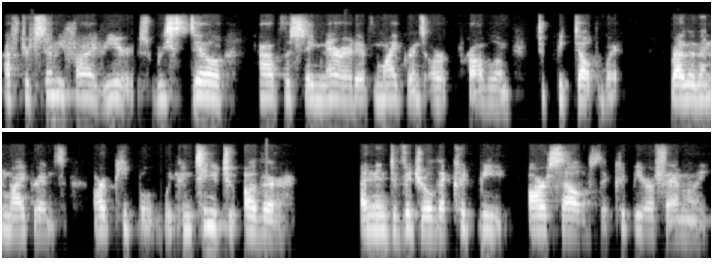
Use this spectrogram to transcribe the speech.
after 75 years? We still have the same narrative migrants are a problem to be dealt with, rather than migrants are people. We continue to other an individual that could be ourselves, that could be our family.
